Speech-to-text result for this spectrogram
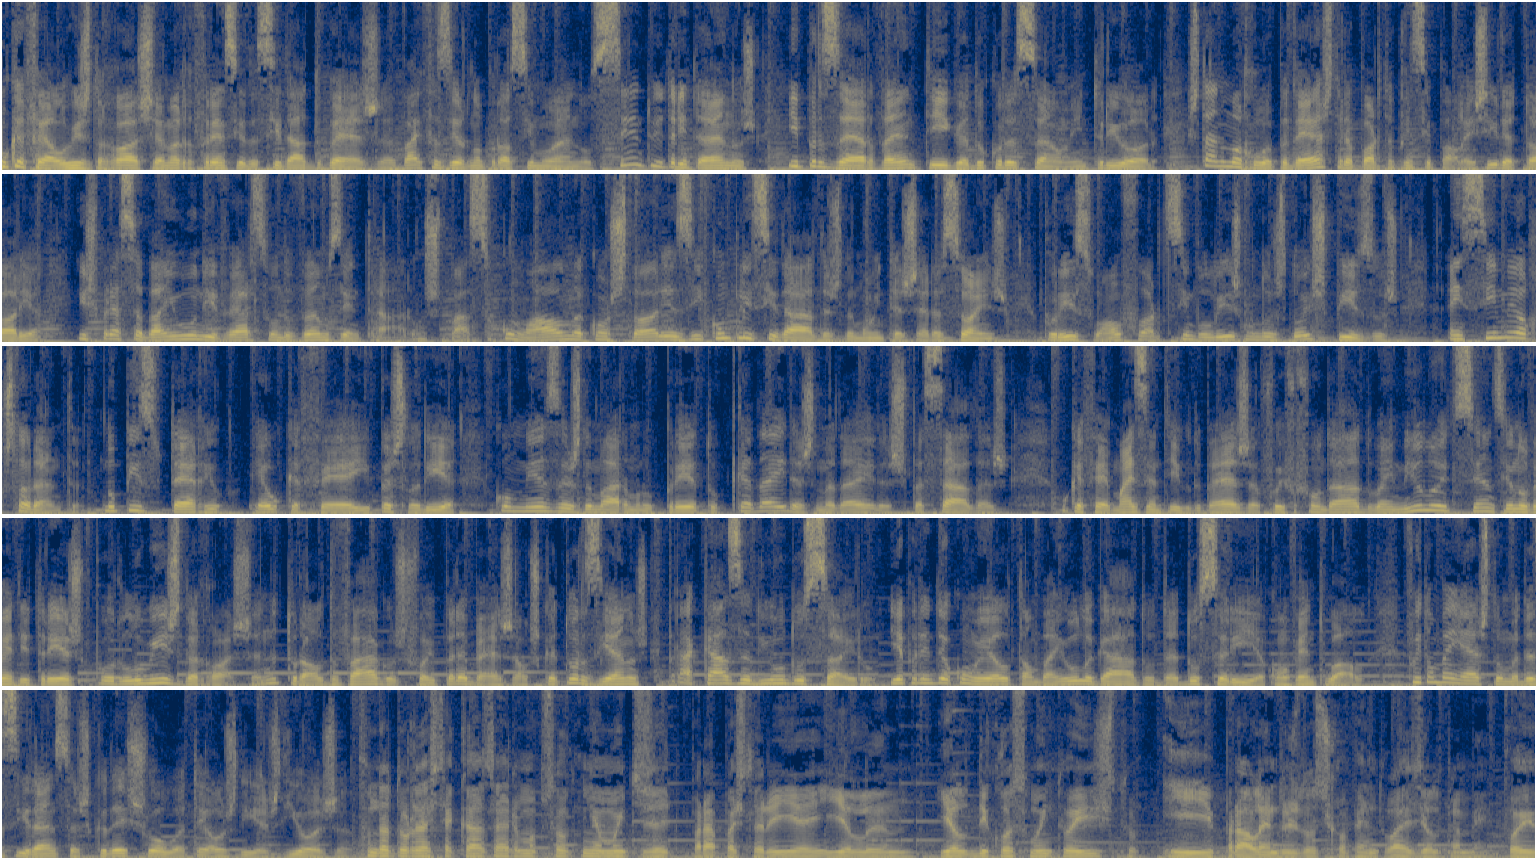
O Café Luís de Rocha é uma referência da cidade de Beja. Vai fazer no próximo ano 130 anos e preserva a antiga decoração interior. Está numa rua pedestre, a porta principal é giratória e expressa bem o universo onde vamos entrar. Um espaço com alma, com histórias e cumplicidades de muitas gerações. Por isso há um forte simbolismo nos dois pisos. Em cima é o restaurante. No piso térreo é o café e pastelaria com mesas de mármore preto, cadeiras de madeira espaçadas. O café mais antigo de Beja foi fundado em 1893 por Luís da Rocha, natural de Vagos, foi para Beja aos 14 anos para a casa de um doceiro e aprendeu com ele também o legado da doçaria conventual. Foi também esta uma das heranças que deixou até aos dias de hoje. O fundador desta casa era uma pessoa que tinha muito jeito para a pastelaria e ele, ele dedicou-se muito a isto e para além dos doces conventuais ele também foi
